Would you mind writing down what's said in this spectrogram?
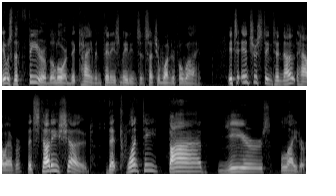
It was the fear of the Lord that came in Finney's meetings in such a wonderful way. It's interesting to note, however, that studies showed that 25 years later,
